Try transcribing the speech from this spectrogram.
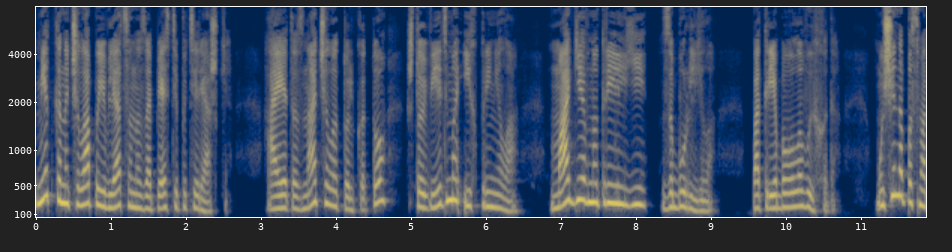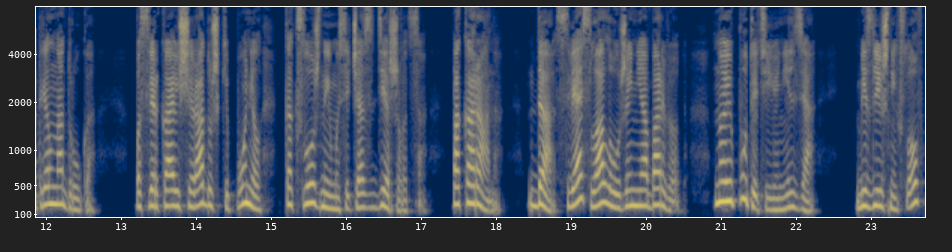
Метка начала появляться на запястье потеряшки. А это значило только то, что ведьма их приняла. Магия внутри Ильи забурлила. Потребовала выхода. Мужчина посмотрел на друга — по сверкающей радужке понял, как сложно ему сейчас сдерживаться. Пока рано. Да, связь Лала уже не оборвет, но и путать ее нельзя. Без лишних слов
